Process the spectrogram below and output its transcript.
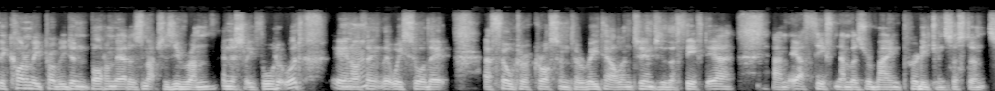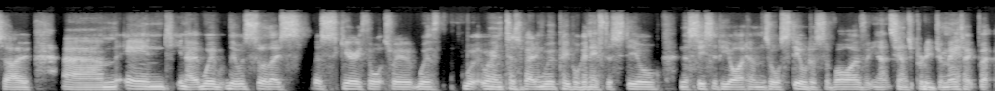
the economy probably didn't bottom out as much as everyone initially thought it would, and mm-hmm. I think that we saw that uh, filter across into retail in terms of the theft. Our um, our theft numbers remain pretty consistent. So, um, and you know, we, there was sort of those, those scary thoughts where with we're anticipating where people going to have to steal necessity items or steal to survive. You know, it sounds pretty dramatic, but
